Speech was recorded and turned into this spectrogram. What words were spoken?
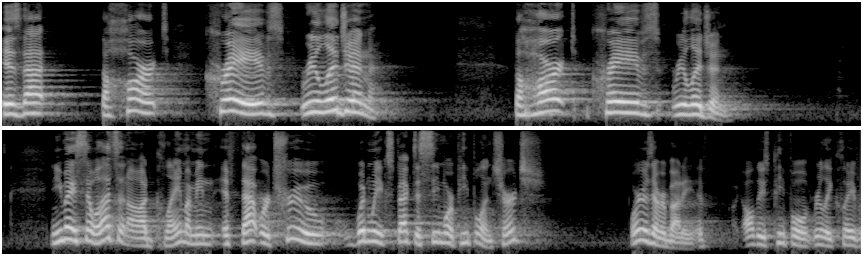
is that the heart craves religion. The heart craves religion. You may say, well, that's an odd claim. I mean, if that were true, wouldn't we expect to see more people in church? Where is everybody if all these people really crave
